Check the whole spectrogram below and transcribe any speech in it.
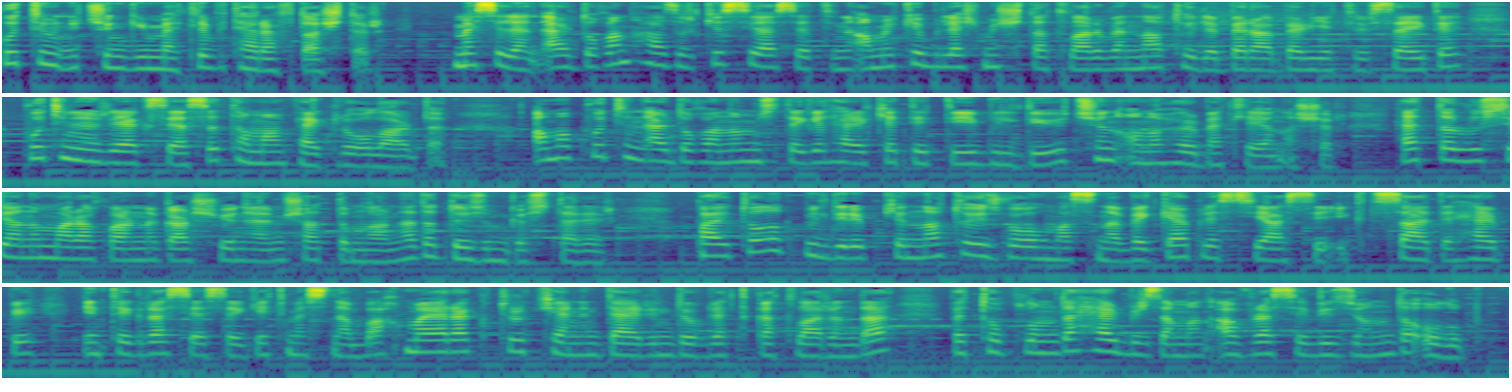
Putin üçün qiymətli bir tərəfdaşdır. Məsələn, Ərdoğan hazırki siyasətini Amerika Birləşmiş Ştatları və NATO ilə bərabər yetirsəydi, Putinin reaksiyası tamam fərqli olardı. Amma Putin Ərdoğanın müstəqil hərəkət etdiyi bildiyi üçün ona hörmətlə yanaşır. Hətta Rusiyanın maraqlarına qarşı yönəlmiş addımlarına da dözüm göstərir. Politoloq bildirib ki, NATO üzvü olmasına və Qərblə siyasi, iqtisadi, hərbi inteqrasiyaya getməsinə baxmayaraq, Türkiyənin dərin dövlət qatlarında və toplumda hər bir zaman Avrasiya vizyonu da olub.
